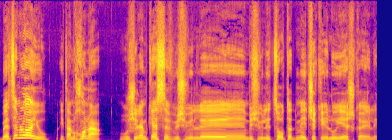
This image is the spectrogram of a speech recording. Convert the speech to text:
בעצם לא היו, הייתה מכונה. הוא שילם כסף בשביל, uh, בשביל ליצור תדמית שכאילו יש כאלה.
